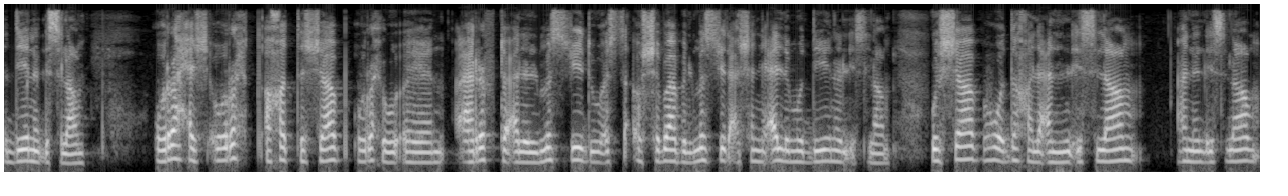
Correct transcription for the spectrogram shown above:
الدين الإسلام. وراح ورحت أخذت الشاب ورح عرفته على المسجد والشباب المسجد عشان يعلموا الدين الإسلام. والشاب هو دخل عن الإسلام عن الإسلام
